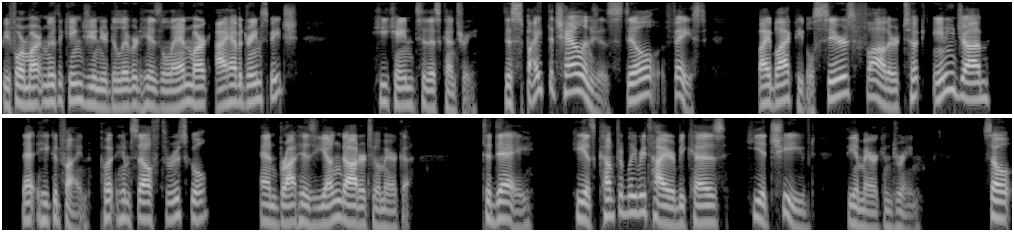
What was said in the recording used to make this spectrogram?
before Martin Luther King Jr. delivered his landmark I Have a Dream speech, he came to this country. Despite the challenges still faced by black people, Sears' father took any job that he could find, put himself through school, and brought his young daughter to America. Today, he is comfortably retired because he achieved the American dream. So,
